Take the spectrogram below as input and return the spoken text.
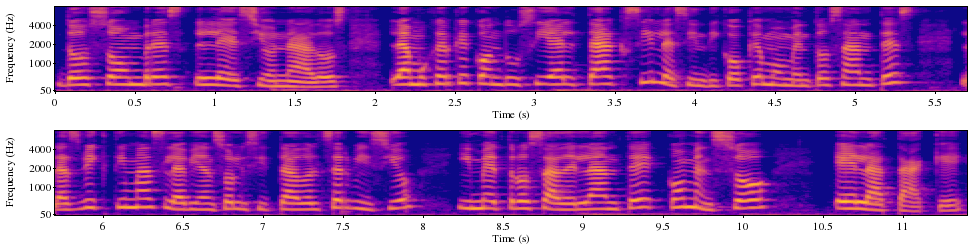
dos hombres lesionados. La mujer que conducía el taxi les indicó que momentos antes las víctimas le habían solicitado el servicio y metros adelante comenzó el ataque.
